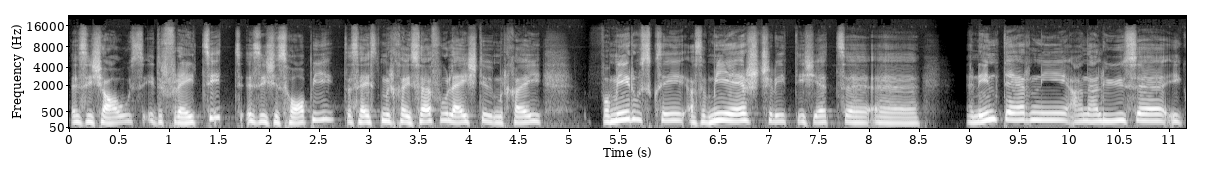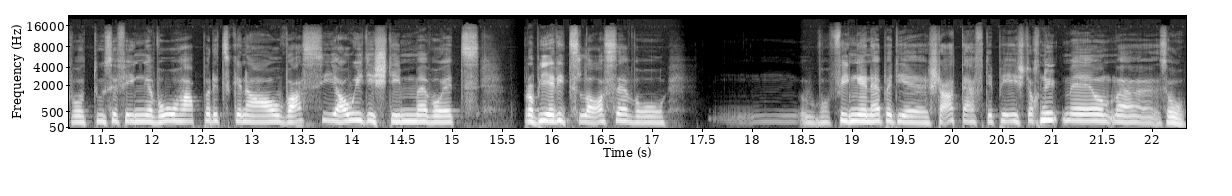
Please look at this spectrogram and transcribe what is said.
Es ist alles in der Freizeit, es ist ein Hobby. Das heisst, wir können so viel leisten, wie wir können. Von mir aus gesehen, also mein erster Schritt ist jetzt äh, äh eine interne Analyse. Ich will herausfinden, wo hapert es genau, was sind alle die Stimmen, die jetzt probiere zu hören, wo wo finden eben die Stadt FDP ist doch nicht mehr und man, so.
